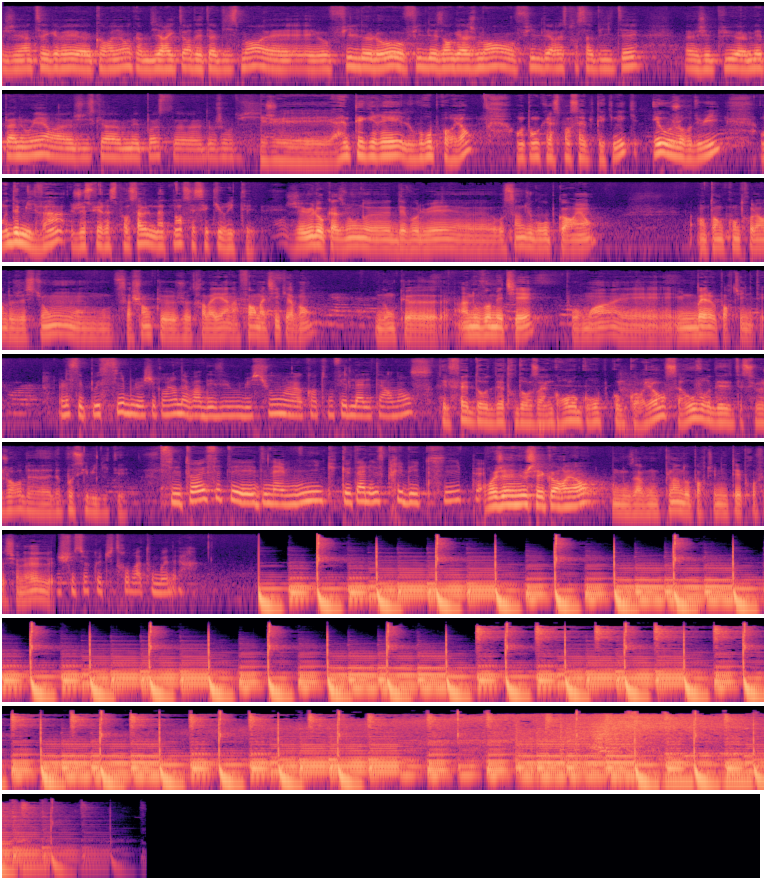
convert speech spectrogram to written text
j'ai intégré euh, Corian comme directeur d'établissement et, au fil de l'eau, au fil des engagements, au fil des responsabilités, euh, j'ai pu euh, m'épanouir jusqu'à mes postes d'aujourd'hui. J'ai intégré le groupe Corian en tant que responsable technique et aujourd'hui, en 2020, je suis responsable maintenance et sécurité. J'ai eu l'occasion d'évoluer au sein du groupe Corian en tant que contrôleur de gestion, sachant que je travaillais à l'informatique avant. Donc un nouveau métier, pour moi et une belle opportunité. C'est possible chez Corian d'avoir des évolutions euh, quand on fait de l'alternance. Et le fait d'être dans un grand groupe comme Corian, ça ouvre ce genre de, possibilités. Si toi aussi tu es dynamique, que tu as l'esprit d'équipe. Rejoignez-nous chez Corian. Nous avons plein d'opportunités professionnelles. Je suis sûre que tu trouveras ton bonheur.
